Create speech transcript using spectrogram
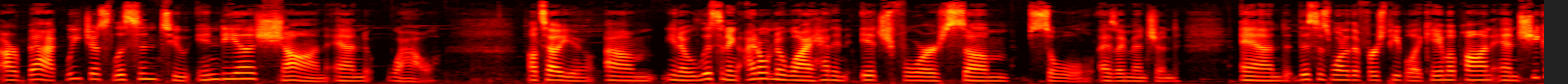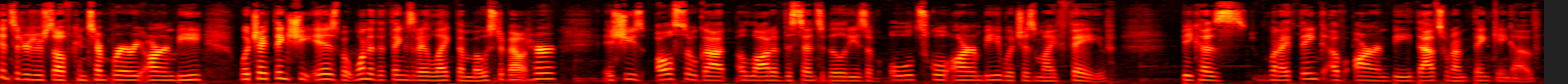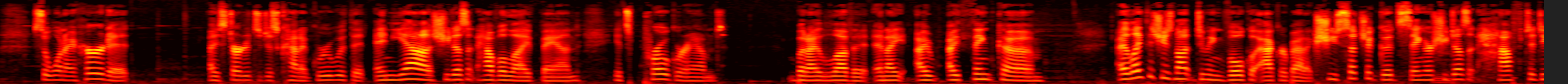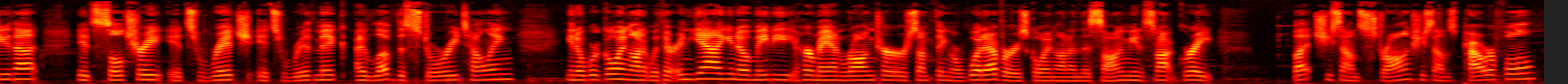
Are back. We just listened to India Shan, and wow. I'll tell you, um, you know, listening, I don't know why I had an itch for some soul, as I mentioned. And this is one of the first people I came upon, and she considers herself contemporary R&B, which I think she is. But one of the things that I like the most about her is she's also got a lot of the sensibilities of old school R&B, which is my fave because when I think of R&B, that's what I'm thinking of. So when I heard it, I started to just kind of grew with it. And yeah, she doesn't have a live band; it's programmed, but I love it. And I I I think um, I like that she's not doing vocal acrobatics. She's such a good singer; she doesn't have to do that. It's sultry, it's rich, it's rhythmic. I love the storytelling you know, we're going on it with her. And yeah, you know, maybe her man wronged her or something or whatever is going on in this song. I mean, it's not great, but she sounds strong. She sounds powerful,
